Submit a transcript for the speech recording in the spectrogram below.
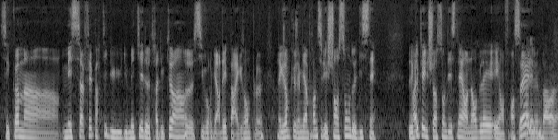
C'est comme un, mais ça fait partie du, du métier de traducteur. Hein. Euh, Si vous regardez, par exemple, un exemple que j'aime bien prendre, c'est les chansons de Disney. Vous Ouais. écoutez une chanson Disney en anglais et en français, pas les mêmes paroles. ouais.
